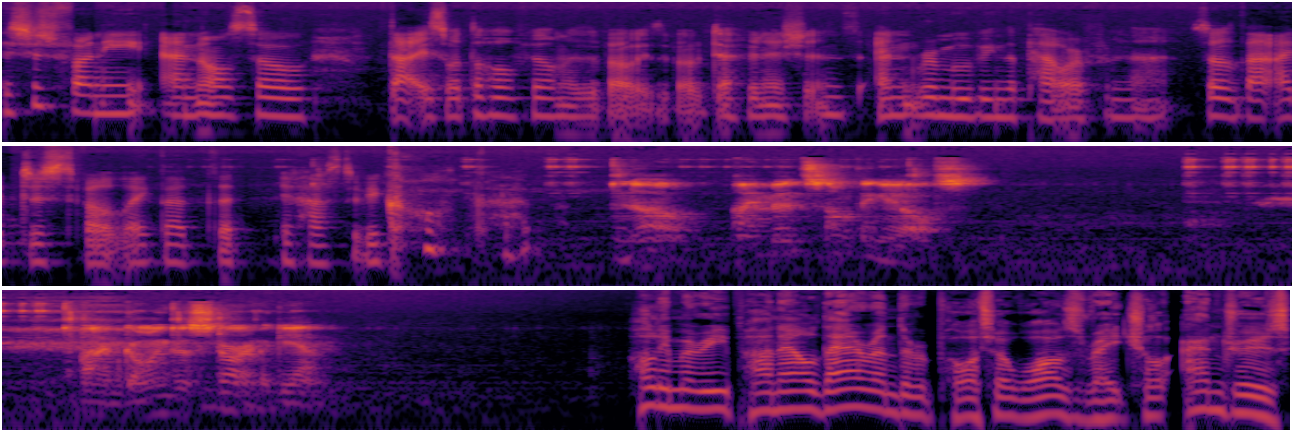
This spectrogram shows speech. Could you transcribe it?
it's just funny and also that is what the whole film is about is about definitions and removing the power from that. So that i just felt like that that it has to be called that. No i meant something else. I'm going to start again Holly Marie Parnell there, and the reporter was Rachel Andrews.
